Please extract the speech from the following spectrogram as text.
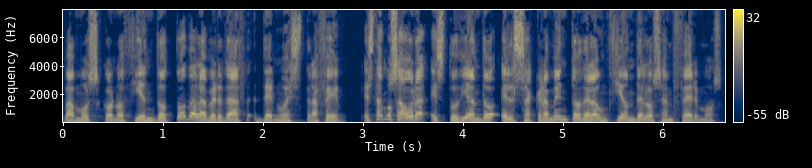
vamos conociendo toda la verdad de nuestra fe. Estamos ahora estudiando el sacramento de la unción de los enfermos.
